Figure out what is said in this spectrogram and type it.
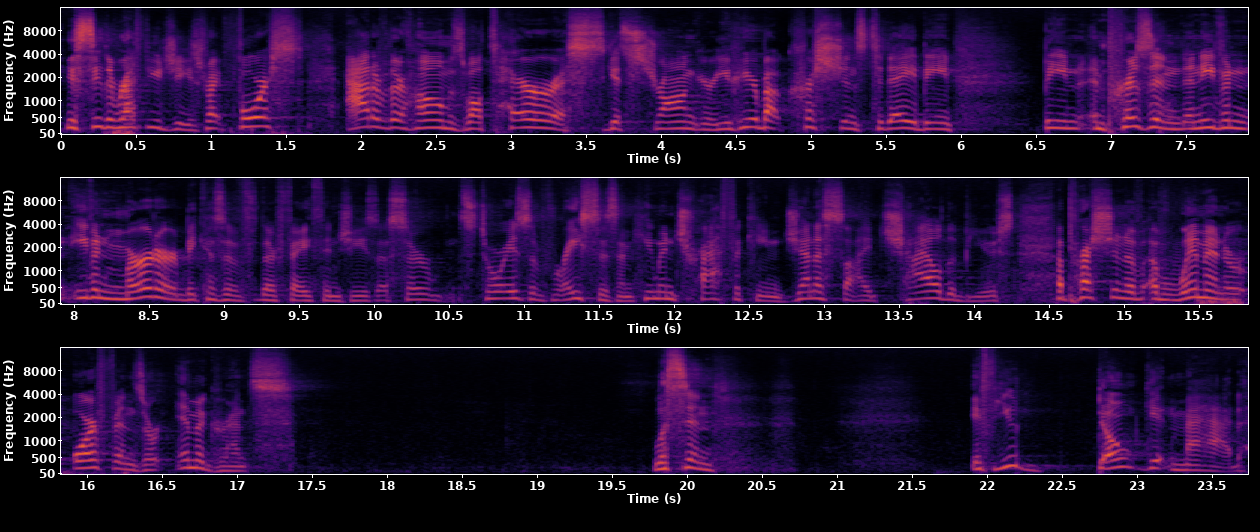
you see the refugees, right, forced out of their homes while terrorists get stronger. You hear about Christians today being, being imprisoned and even, even murdered because of their faith in Jesus, or stories of racism, human trafficking, genocide, child abuse, oppression of, of women or orphans or immigrants. Listen, if you don't get mad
